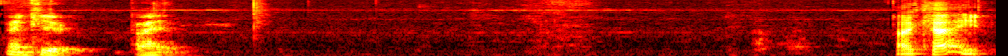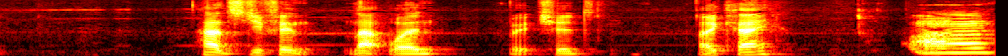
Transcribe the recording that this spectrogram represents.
Thank you. Bye. Okay. How did you think that went, Richard? Okay. Uh,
